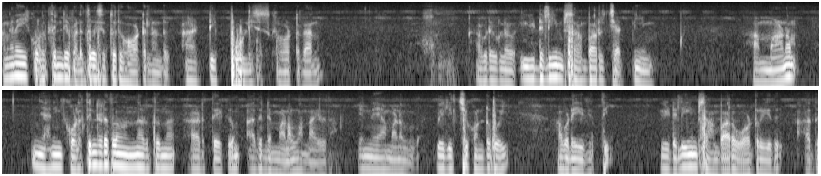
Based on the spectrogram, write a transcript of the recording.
അങ്ങനെ ഈ കുളത്തിന്റെ വലതുവശത്തൊരു ഹോട്ടലുണ്ട്. അടിപൊളി ഹോട്ടലാണ്. അവിടെയുള്ള ഇഡലിയും സാമ്പാർ ചട്നിയും. ആ മണം ഞാൻ ഈ കുളത്തിന്റെ അടുത്ത് നിന്നെടുത്തുനിന്ന് അടുത്തേക്കും അതിന്റെ മണം വന്നായിരുന്നു. എന്നെ ആ മണം വലിച്ചു കൊണ്ടുപോയി അവിടെ ഇരുത്തി ഇഡലിയും സാമ്പാറും ഓർഡർ ചെയ്ത് അത്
